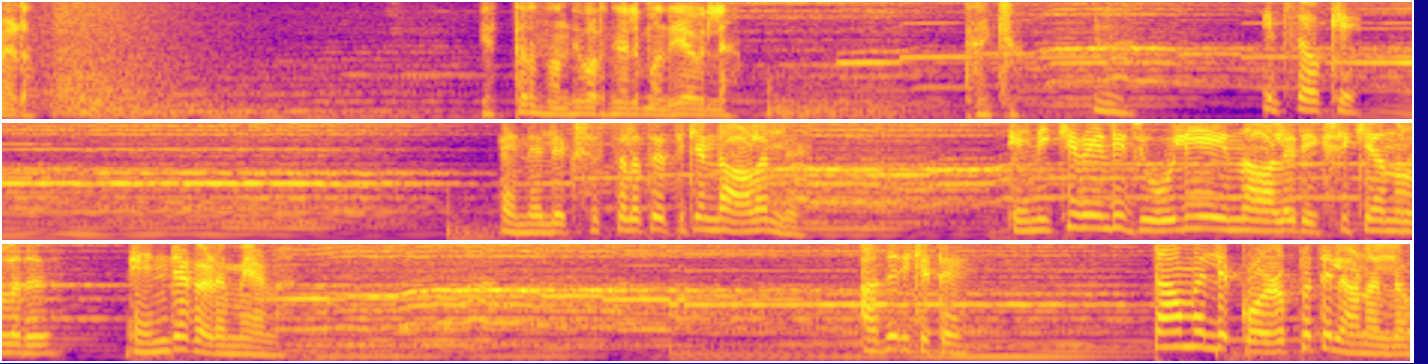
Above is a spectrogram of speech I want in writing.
മാഡം. എത്ര നന്ദി പറഞ്ഞാലും മതിയാവില്ല. താങ്ക് യു ഇറ്റ്സ് ഓക്കെ എന്നെ ലക്ഷ്യസ്ഥലത്ത് എത്തിക്കേണ്ട ആളല്ലേ? എനിക്ക് വേണ്ടി ജോലി ചെയ്യുന്ന ആളെ രക്ഷിക്കുക എന്നുള്ളത് എന്റെ കടമയാണ്. അതിരിക്കട്ടെ താൻ വലിയ കുഴപ്പത്തിലാണല്ലോ.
